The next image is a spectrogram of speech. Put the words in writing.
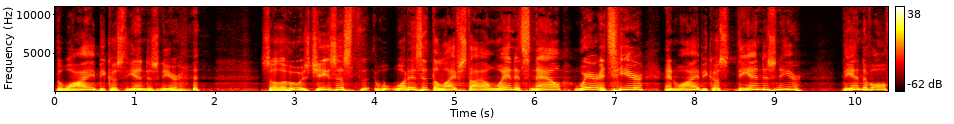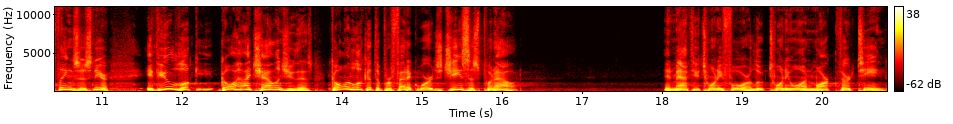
the why? Because the end is near. so, the who is Jesus? The, what is it? The lifestyle? When? It's now. Where? It's here. And why? Because the end is near. The end of all things is near if you look, go, I challenge you this. Go and look at the prophetic words Jesus put out in Matthew 24, Luke 21, Mark 13.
